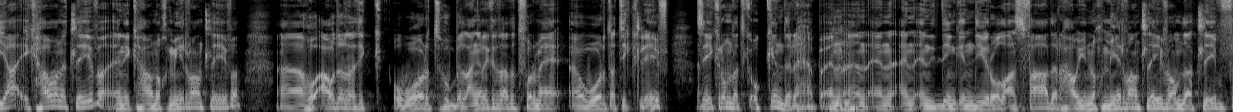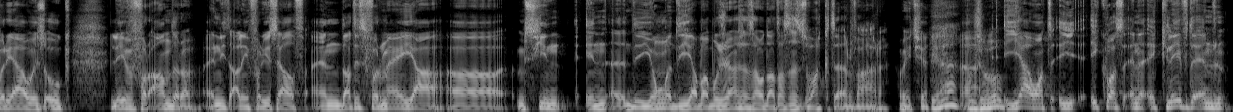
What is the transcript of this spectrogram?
ja, ik hou van het leven en ik hou nog meer van het leven. Uh, hoe ouder dat ik word, hoe belangrijker dat het voor mij uh, wordt dat ik leef. Zeker omdat ik ook kinderen heb. En, mm. en, en, en, en ik denk in die rol als vader hou je nog meer van het leven, omdat het leven voor jou is ook leven voor anderen en niet alleen voor jezelf. En dat is voor mij, ja, uh, misschien in de jonge Diaba Boujaja zou dat als een zwakte ervaren, weet je. Ja, hoezo? ja, want ik, was, en ik leefde in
